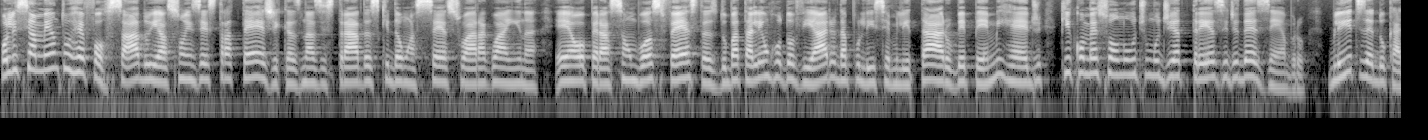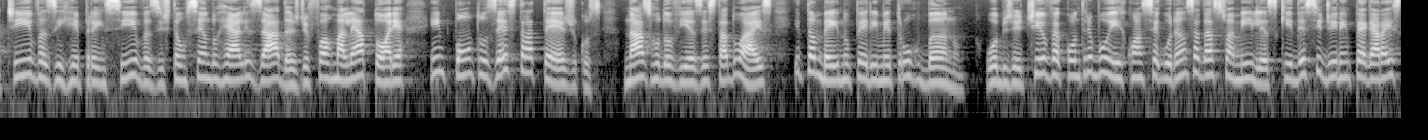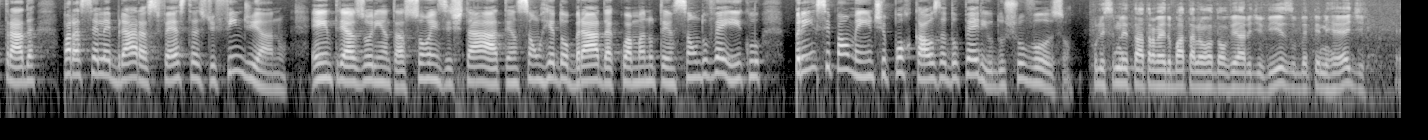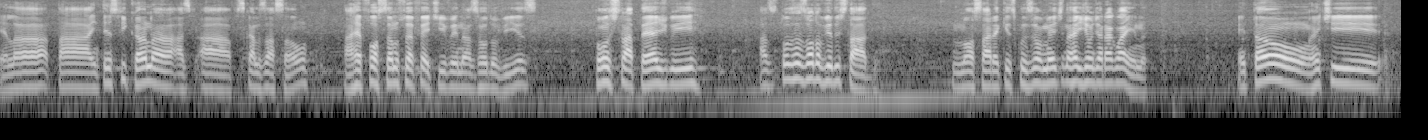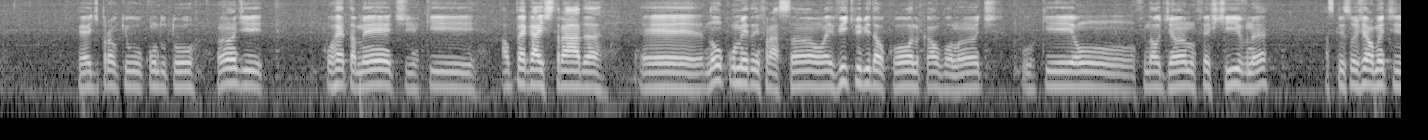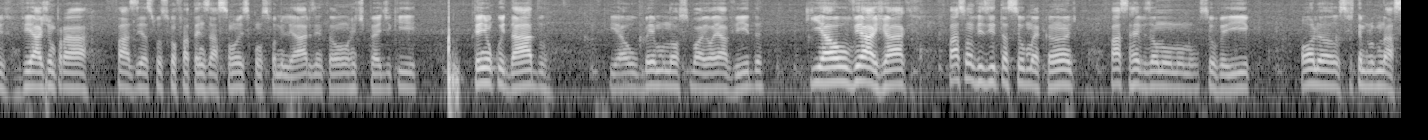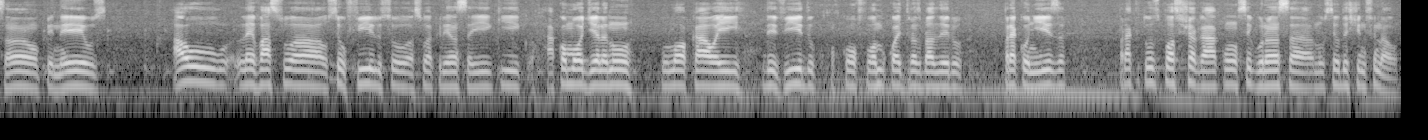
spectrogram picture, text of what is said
Policiamento reforçado e ações estratégicas nas estradas que dão acesso a Araguaína. É a Operação Boas Festas do Batalhão Rodoviário da Polícia Militar, o BPM Red, que começou no último dia 13 de dezembro. Blitz educativas e repreensivas estão sendo realizadas de forma aleatória em pontos estratégicos, nas rodovias estaduais e também no perímetro urbano. O objetivo é contribuir com a segurança das famílias que decidirem pegar a estrada para celebrar as festas de fim de ano. Entre as orientações está a atenção redobrada com a manutenção do veículo, principalmente por causa do período chuvoso. A Polícia Militar, através do Batalhão Rodoviário de Viso, o BPM Red, ela está intensificando a, a fiscalização, está reforçando o seu efetivo nas rodovias, ponto estratégico e as, todas as rodovias do estado. Nossa área aqui exclusivamente na região de Araguaína. Então a gente pede para que o condutor ande corretamente, que ao pegar a estrada é, não cometa infração, evite bebida alcoólica ao volante, porque é um final de ano festivo, né? As pessoas geralmente viajam para fazer as suas confraternizações com os familiares, então a gente pede que tenham cuidado, que é o bem nosso maior é a vida, que ao viajar, faça uma visita ao seu mecânico, faça revisão no, no seu veículo, olha o sistema de iluminação, pneus. Ao levar sua, o seu filho, a sua criança aí, que acomode ela no, no local aí devido, conforme o Código Trans Brasileiro preconiza, para que todos possam chegar com segurança no seu destino final.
